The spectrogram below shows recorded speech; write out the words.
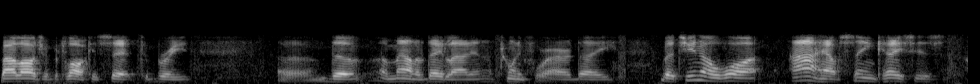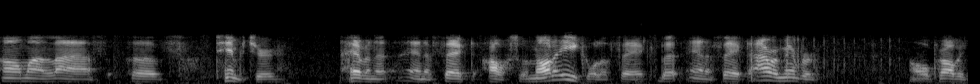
biological clock is set to breed uh, the amount of daylight in a 24-hour day. But you know what? I have seen cases all my life of temperature having a, an effect also, not an equal effect, but an effect. I remember, oh, probably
